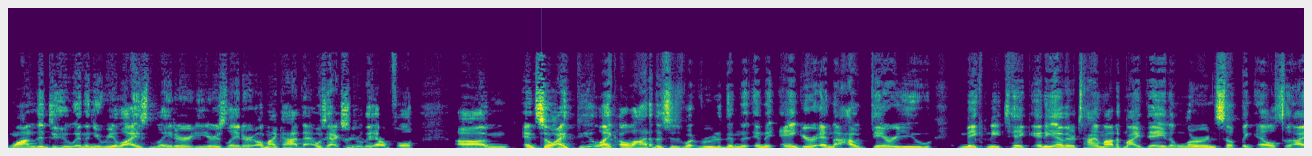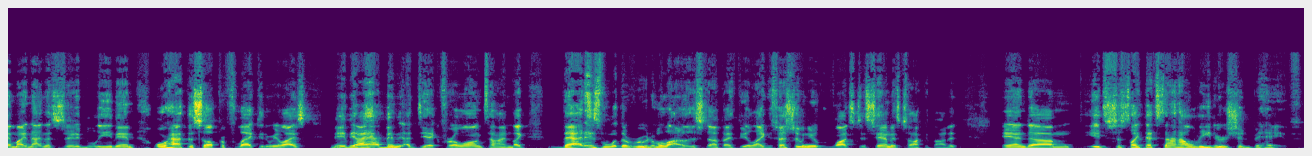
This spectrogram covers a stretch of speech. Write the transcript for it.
wanted to do, and then you realize later, years later, oh my god, that was actually really helpful. Um, and so I feel like a lot of this is what rooted in the, in the anger and the how dare you make me take any other time out of my day to learn something else that I might not necessarily believe in or have to self reflect and realize maybe I have been a dick for a long time. Like that is what the root of a lot of this stuff. I feel like, especially when you watch DeSantis talk about it, and um, it's just like that's not how leaders should behave.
